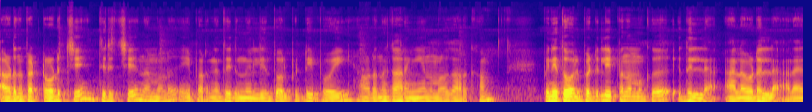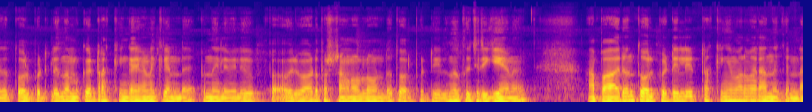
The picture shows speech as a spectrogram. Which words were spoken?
അവിടെ നിന്ന് പെട്ടോടിച്ച് തിരിച്ച് നമ്മൾ ഈ പറഞ്ഞ തിരുനെല്ലിയും തോൽപ്പെട്ടി പോയി അവിടെ നിന്ന് കറങ്ങി നമ്മൾ കറക്കാം. പിന്നെ ഈ തോൽപ്പെട്ടിയിൽ ഇപ്പം നമുക്ക് ഇതില്ല അലൗഡ് അല്ല അതായത് തോൽപ്പെട്ടിൽ നമുക്ക് ട്രക്കിങ് കാര്യങ്ങളൊക്കെ ഉണ്ട്. ഇപ്പം നിലവിൽ ഒരുപാട് പ്രശ്നങ്ങളുള്ളതുകൊണ്ട് തോൽപ്പെട്ടിയിൽ നിർത്തിച്ചിരിക്കുകയാണ്. അപ്പോൾ ആരും തോൽപ്പെട്ടിയിൽ ട്രക്കിങ് മാർ വരാൻ നിൽക്കണ്ട.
